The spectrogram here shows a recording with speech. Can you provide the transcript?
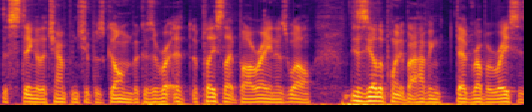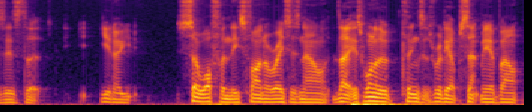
the sting of the championship has gone because a, a, place like Bahrain as well. This is the other point about having dead rubber races is that you know so often these final races now like it's one of the things that's really upset me about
